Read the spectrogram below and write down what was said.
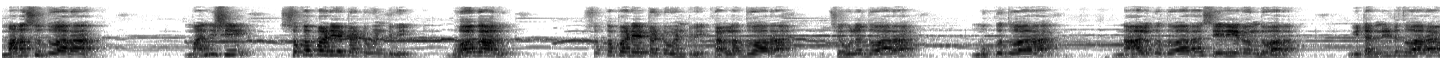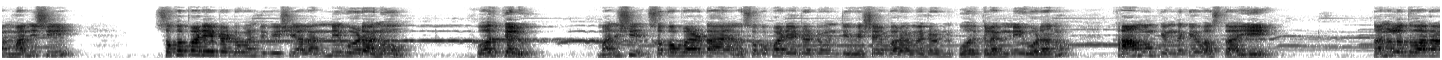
మనసు ద్వారా మనిషి సుఖపడేటటువంటివి భోగాలు సుఖపడేటటువంటివి కళ్ళ ద్వారా చెవుల ద్వారా ముక్కు ద్వారా నాలుక ద్వారా శరీరం ద్వారా. వీటన్నిటి ద్వారా మనిషి సుఖపడేటటువంటి విషయాలన్నీ కూడాను కోరికలు. మనిషి సుఖపడట సుఖపడేటటువంటి విషయపరమైనటువంటి కోరికలన్నీ కూడాను కామం కిందకే వస్తాయి. కనుల ద్వారా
